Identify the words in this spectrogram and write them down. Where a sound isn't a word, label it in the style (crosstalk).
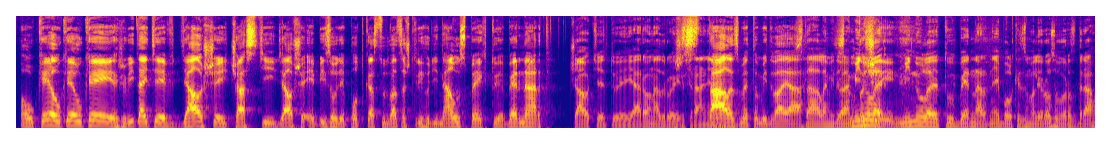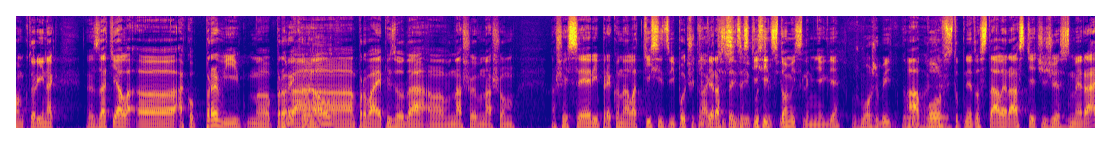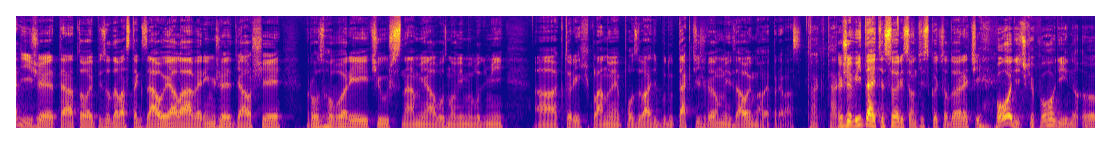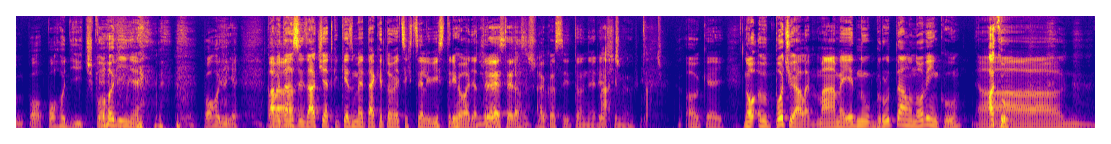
OK, OK, OK, takže vítajte v ďalšej časti, v ďalšej epizóde podcastu 24 hodín na úspech, tu je Bernard. Čaute, tu je Jaro na druhej Takže strane. stále sme to my dvaja. Stále mi dvaja. Minule, minule tu Bernard nebol, keď sme mali rozhovor s Drahom, ktorý inak zatiaľ uh, ako prvý, prvá, Prekonal. prvá epizóda uh, v, našo, v našom našej sérii prekonala tisíc vypočutí, Tak, teraz to je tisíc cez vypočutí. 1100 myslím niekde. Už môže byť. No, a postupne to stále rastie, čiže sme radi, že táto epizóda vás tak zaujala a verím, že ďalšie rozhovory, či už s nami alebo s novými ľuďmi, ktorých plánujeme pozvať, budú taktiež veľmi zaujímavé pre vás. Tak, tak. Takže vítajte, sorry, som ti skočil do reči. Pohodičke, pohodí, no, eh, po, pohodíčke. Po hodine. (laughs) Pohodine. Pamätám si začiatky, keď sme takéto veci chceli vystrihovať a teraz, teraz ako si to neriešime už. Nač, nač. OK. No počuj, ale máme jednu brutálnu novinku. A, Akú?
